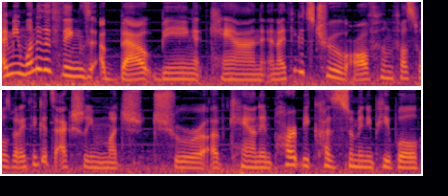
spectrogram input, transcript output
I mean, one of the things about being at Cannes, and I think it's true of all film festivals, but I think it's actually much truer of Cannes in part because so many people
